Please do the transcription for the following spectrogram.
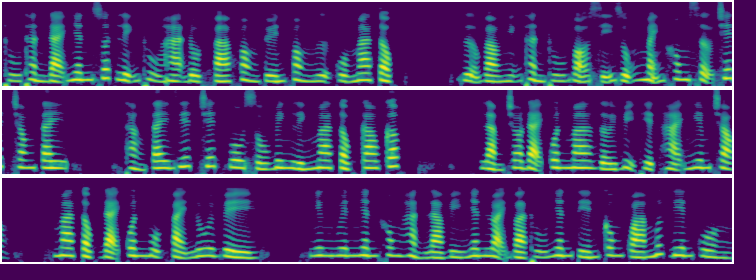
Thú thần đại nhân xuất lĩnh thủ hạ đột phá phòng tuyến phòng ngự của ma tộc. Dựa vào những thần thú võ sĩ dũng mãnh không sợ chết trong tay. Thẳng tay giết chết vô số binh lính ma tộc cao cấp. Làm cho đại quân ma giới bị thiệt hại nghiêm trọng. Ma tộc đại quân buộc phải lui về nhưng nguyên nhân không hẳn là vì nhân loại và thú nhân tiến công quá mức điên cuồng.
